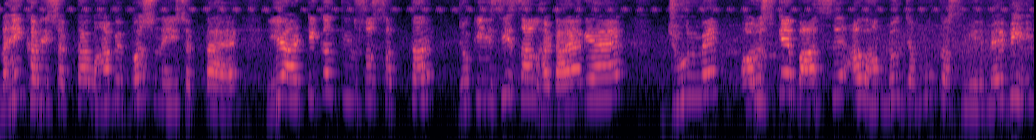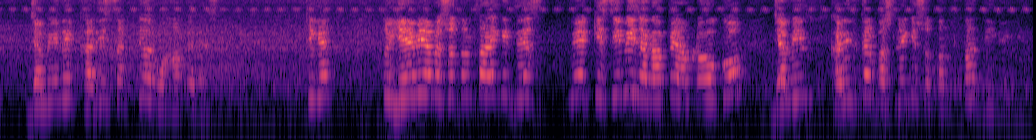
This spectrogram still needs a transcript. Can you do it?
नहीं खरीद सकता, वहाँ पे बस नहीं सकता है, ये आर्टिकल 370 जो कि इसी साल हटाया गया है, जून में, और उसके बाद से अब हम लोग जम्मू कश्मीर में भी जमीनें खरीद सकते हैं और वहाँ पे रह सकते ठीक है? तो ये भी हमें स्वतंत्रता है कि देश में किसी भी जगह पे हम लोगों को ज़मीन खरीद कर बसने की स्वतंत्रता दी गई है।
